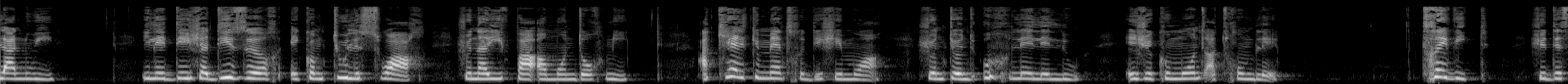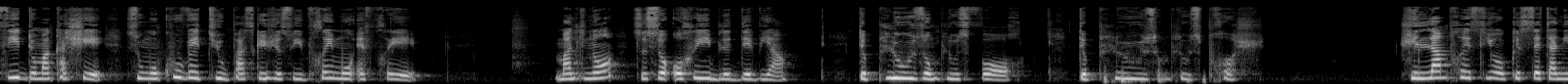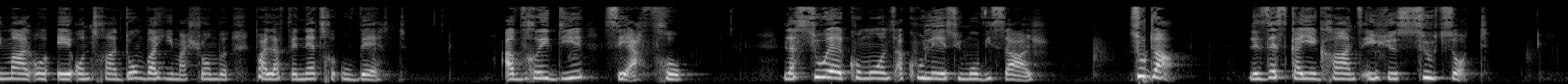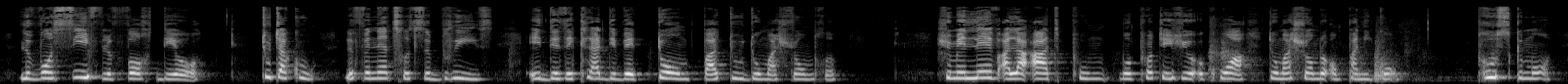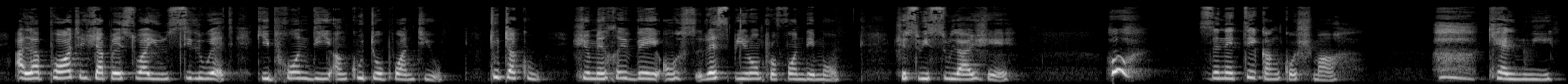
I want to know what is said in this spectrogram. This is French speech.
La nuit. Il est déjà dix heures et comme tous les soirs, je n'arrive pas à m'endormir. À quelques mètres de chez moi, j'entends hurler les loups et je commence à trembler. Très vite, je décide de me cacher sous mon couverture parce que je suis vraiment effrayée. Maintenant, ce son horrible devient de plus en plus fort, de plus en plus proche. J'ai l'impression que cet animal est en train d'envahir ma chambre par la fenêtre ouverte. À vrai dire, c'est affreux. La sueur commence à couler sur mon visage. Soudain, les escaliers grincent et je saute. Le vent siffle fort dehors. Tout à coup, les fenêtres se brisent et des éclats de verre tombent partout dans ma chambre. Je me lève à la hâte pour me protéger au coin de ma chambre en paniquant. Brusquement, à la porte, j'aperçois une silhouette qui brandit un couteau pointu. Tout à coup, je me réveille en respirant profondément. Je suis soulagée. Ouh, ce n'était qu'un cauchemar. Ah, quelle nuit.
